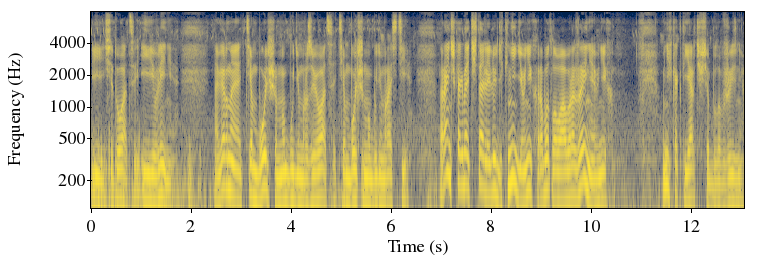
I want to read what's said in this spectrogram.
и ситуации, и явления, наверное, тем больше мы будем развиваться, тем больше мы будем расти. Раньше, когда читали люди книги, у них работало воображение, у них у них как-то ярче все было в жизни.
